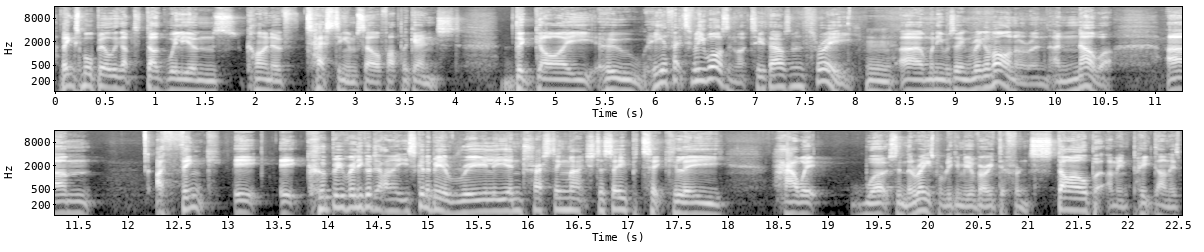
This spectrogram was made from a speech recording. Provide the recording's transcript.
I think it's more building up to Doug Williams kind of testing himself up against the guy who he effectively was in like 2003 um, when he was doing Ring of Honor and, and Noah. Um, I think it it could be really good. I mean, it's going to be a really interesting match to see, particularly how it works in the ring. It's probably going to be a very different style, but I mean, Pete Dunne is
